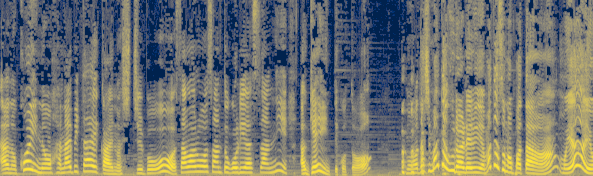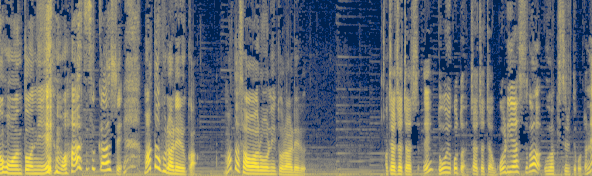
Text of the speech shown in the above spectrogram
あの、恋の花火大会のシチュボを、サワローさんとゴリアスさんに、あ、ゲインってこと？もう私また振られるやん。またそのパターン？もう嫌やよ、本当に。もう恥ずかしい。また振られるか。またサワローに取られる。あちゃちゃちゃ、えどういうことちゃちゃちゃ、ゴリアスが浮気するってことね。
